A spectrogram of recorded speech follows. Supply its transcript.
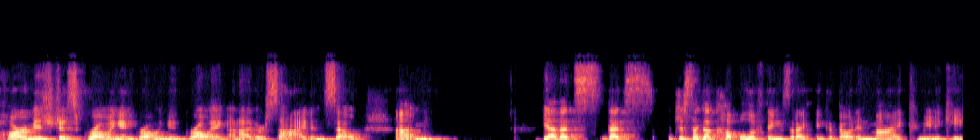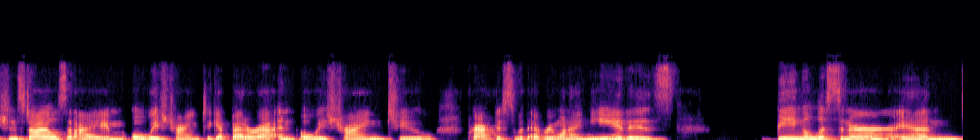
harm is just growing and growing and growing on either side. And so, um, yeah, that's that's just like a couple of things that I think about in my communication styles that I'm always trying to get better at and always trying to practice with everyone I meet is being a listener and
